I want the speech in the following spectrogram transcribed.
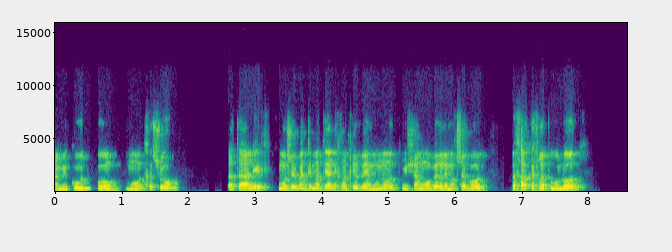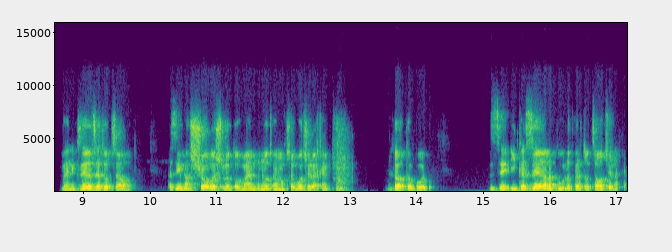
המיקוד פה מאוד חשוב לתהליך. כמו שהבנתם, התהליך מתחיל באמונות, משם הוא עובר למחשבות, ואחר כך לפעולות, והנגזרת זה התוצאות. אז אם השורש לא טוב, האמונות והמחשבות שלכם לא טובות, זה ייגזר על הפעולות ולתוצאות שלכם.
